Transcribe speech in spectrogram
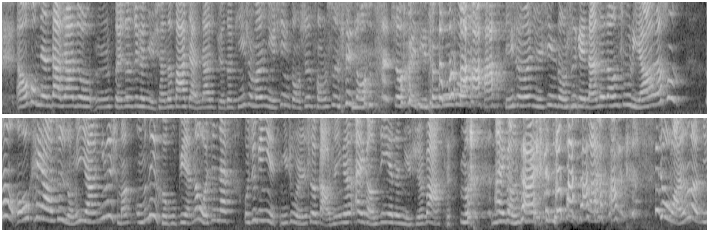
然后后面大家就嗯，随着这个女权的发展，大家就觉得凭什么女性总是从事这种 社会底层工作啊？凭什么女性总是给男的当助理啊？然后那 OK 啊，这容易啊，因为什么？我们内核不变。那我现在我就给你女主人设搞成一个爱岗敬业的女学霸，什么爱岗才，就完了。你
